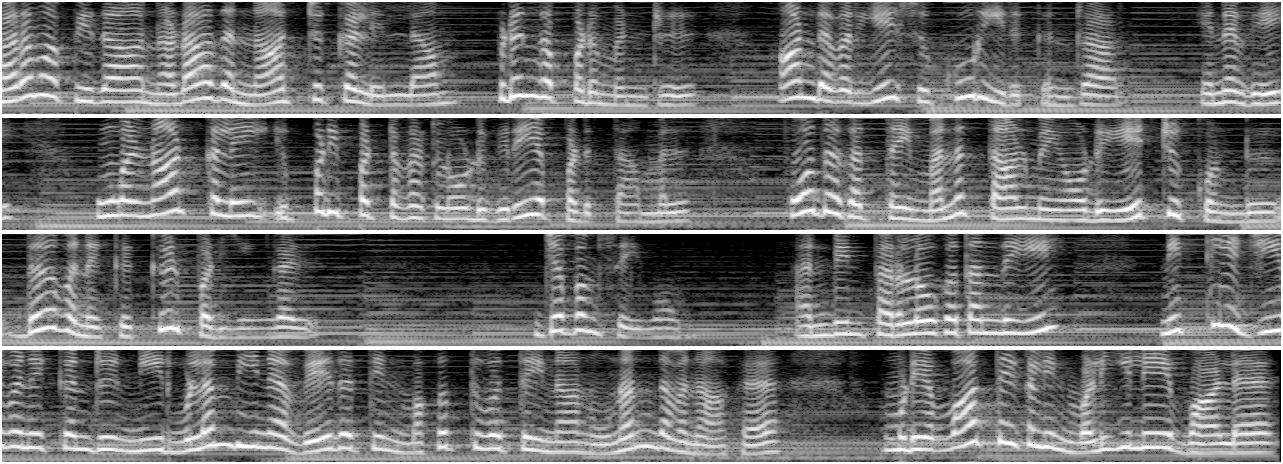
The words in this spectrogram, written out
பரமபிதா நடாத நாற்றுக்கள் எல்லாம் பிடுங்கப்படும் என்று ஆண்டவர் இயேசு கூறியிருக்கின்றார். எனவே உங்கள் நாட்களை இப்படிப்பட்டவர்களோடு விரயப்படுத்தாமல் போதகத்தை மனத்தாழ்மையோடு ஏற்றுக்கொண்டு தேவனுக்கு கீழ்ப்படியுங்கள். ஜெபம் செய்வோம். அன்பின் பரலோக தந்தையே நித்திய ஜீவனுக்கென்று நீர் விளம்பின வேதத்தின் மகத்துவத்தை நான் உணர்ந்தவனாக உம்முடைய வார்த்தைகளின் வழியிலே வாழ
